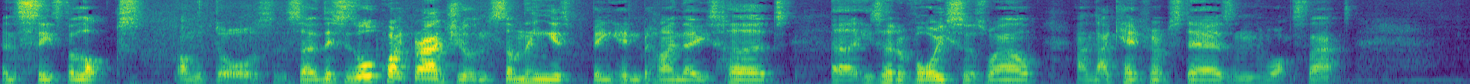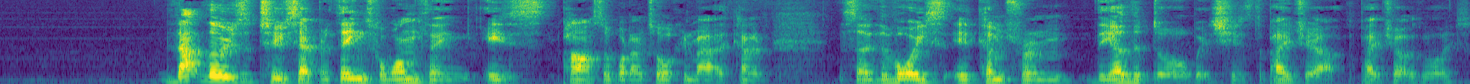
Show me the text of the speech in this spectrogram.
and sees the locks on the doors, and so this is all quite gradual, and something is being hidden behind there. He's heard uh, he's heard a voice as well, and that came from upstairs. And what's that? That those are two separate things. For one thing, is part of what I'm talking about. Kind of, so the voice it comes from the other door, which is the patriarch, the patriarch's voice,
